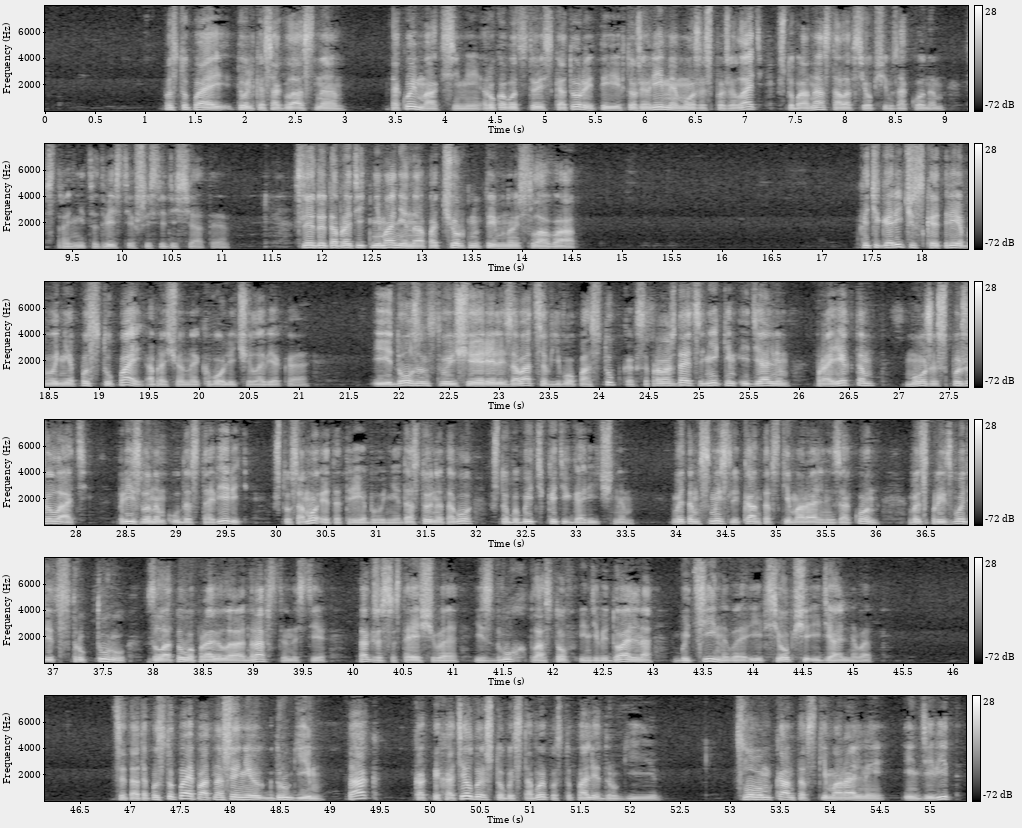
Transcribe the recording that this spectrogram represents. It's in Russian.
Поступай только согласно такой максиме, руководствуясь которой ты в то же время можешь пожелать, чтобы она стала всеобщим законом. Страница 260. Следует обратить внимание на подчеркнутые мной слова. Категорическое требование «поступай», обращенное к воле человека, и долженствующее реализоваться в его поступках, сопровождается неким идеальным проектом «можешь пожелать», призванным удостоверить, что само это требование достойно того, чтобы быть категоричным. В этом смысле кантовский моральный закон воспроизводит структуру золотого правила нравственности, также состоящего из двух пластов индивидуально-бытийного и всеобще-идеального. Цитата. «Поступай по отношению к другим так, как ты хотел бы, чтобы с тобой поступали другие». Словом, кантовский моральный индивид,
